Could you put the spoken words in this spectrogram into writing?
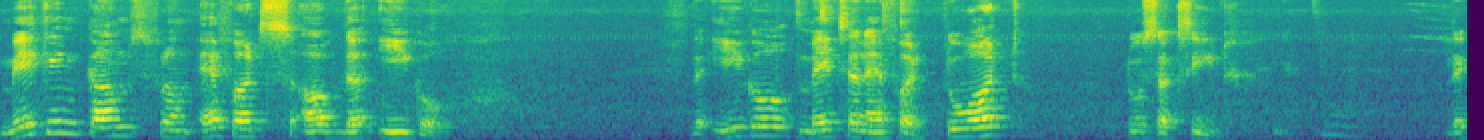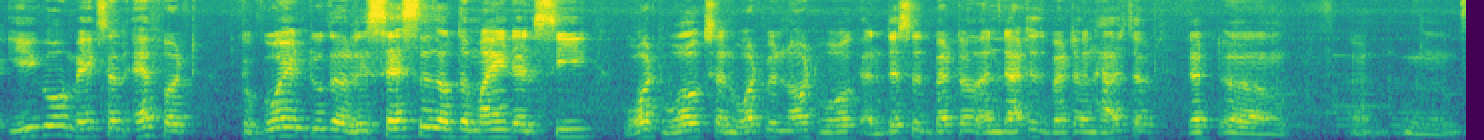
Making comes from efforts of the ego. The ego makes an effort to what? To succeed. The ego makes an effort to go into the recesses of the mind and see what works and what will not work, and this is better and that is better, and has the, that mm,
